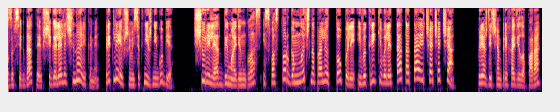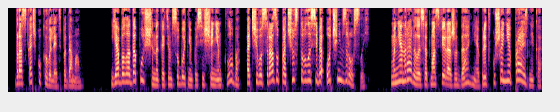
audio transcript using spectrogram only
завсегдатаев щеголяли чинариками, приклеившимися к нижней губе, щурили от дыма один глаз и с восторгом ночь напролёт топали и выкрикивали «та-та-та» и «ча-ча-ча», прежде чем приходила пора в раскачку ковылять по домам. Я была допущена к этим субботним посещениям клуба, отчего сразу почувствовала себя очень взрослой. Мне нравилась атмосфера ожидания, предвкушения праздника,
